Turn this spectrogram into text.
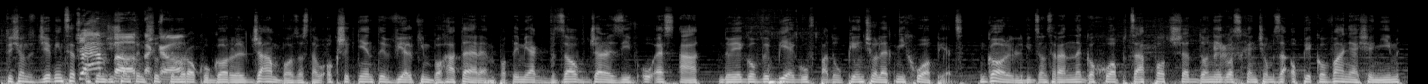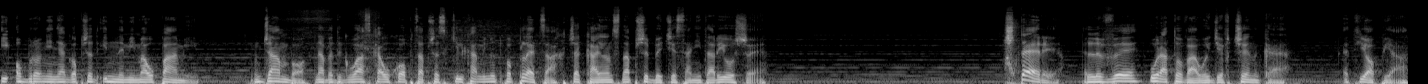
W 1986 Jumbo, roku Goryl Jumbo został okrzyknięty wielkim bohaterem po tym jak w zoo w Jersey w USA do jego wybiegu wpadł pięcioletni chłopiec. Goryl, widząc rannego chłopca, podszedł do niego z chęcią zaopiekowania się nim i obronienia go przed innymi małpami. Jumbo nawet głaskał chłopca przez kilka minut po plecach, czekając na przybycie sanitariuszy. 4. Lwy uratowały dziewczynkę. Etiopia.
